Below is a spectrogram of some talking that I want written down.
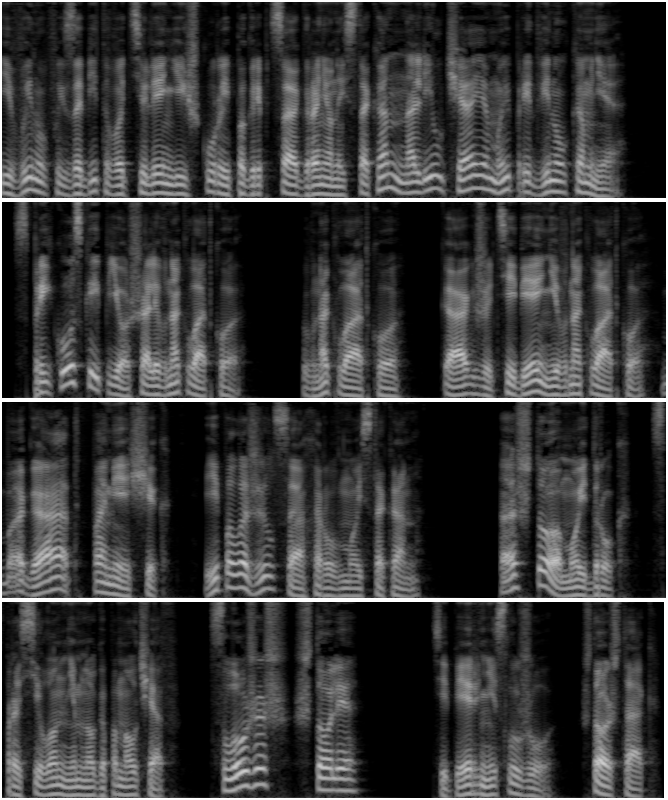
И, вынув из забитого тюленьей шкурой погребца граненый стакан, налил чаем и придвинул ко мне. «С прикуской пьешь, али в накладку?» «В накладку. Как же тебе не в накладку? Богат, помещик!» И положил сахару в мой стакан. «А что, мой друг?» Спросил он, немного помолчав. «Служишь, что ли?» «Теперь не служу. Что ж так?»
